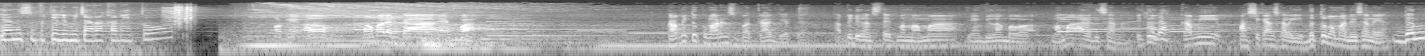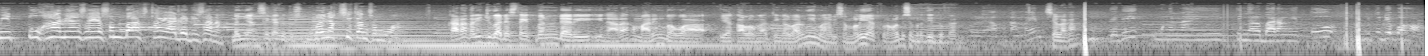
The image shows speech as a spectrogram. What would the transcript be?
yang seperti dibicarakan itu. Oke, em, Mama dan Kak Eva. Kami tuh kemarin sempat kaget ya. Tapi dengan statement Mama yang bilang bahwa Mama ada di sana. Itu Ada. kami pastikan sekali lagi. Betul Mama ada di sana ya? Demi Tuhan yang saya sembah, saya ada di sana. Menyaksikan itu semua. Menyaksikan semua. Karena tadi juga ada statement dari Inara kemarin bahwa ya kalau nggak tinggal bareng gimana bisa melihat kurang lebih seperti itu kan. Boleh aku tambahin? Silakan. Jadi mengenai tinggal bareng itu, itu dia bohong.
